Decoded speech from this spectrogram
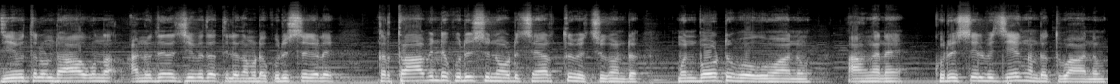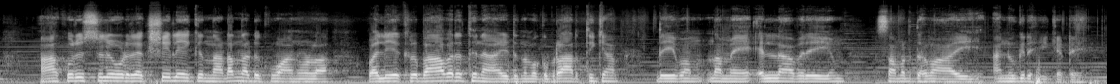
ജീവിതത്തിലുണ്ടാകുന്ന അനുദിന ജീവിതത്തിൽ നമ്മുടെ കുരിശുകളെ കർത്താവിന്റെ കുരിശിനോട് ചേർത്ത് വെച്ചുകൊണ്ട് മുൻപോട്ട് പോകുവാനും അങ്ങനെ കുരിശിൽ വിജയം കണ്ടെത്തുവാനും ആ കുരിശിലൂടെ രക്ഷയിലേക്ക് നടന്നെടുക്കുവാനുള്ള വലിയ കൃപാവരത്തിനായിട്ട് നമുക്ക് പ്രാർത്ഥിക്കാം. ദൈവം നമ്മെ എല്ലാവരെയും സമൃദ്ധമായി അനുഗ്രഹിക്കട്ടെ.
